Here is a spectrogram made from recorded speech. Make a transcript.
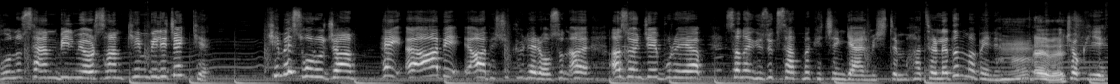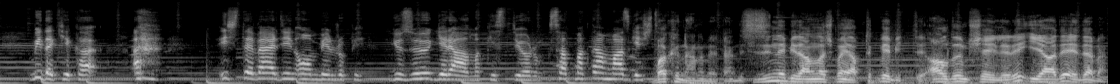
Bunu sen bilmiyorsan kim bilecek ki? Kime soracağım? Hey e, abi, e, abi şükürler olsun. Az önce buraya sana yüzük satmak için gelmiştim. Hatırladın mı beni? Evet. Çok iyi. Bir dakika. İşte verdiğin 10 bin rupi. Yüzüğü geri almak istiyorum. Satmaktan vazgeçtim. Bakın hanımefendi sizinle bir anlaşma yaptık ve bitti. Aldığım şeyleri iade edemem.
